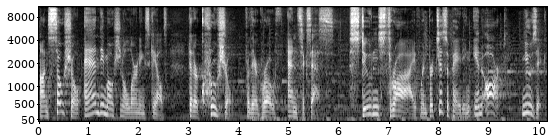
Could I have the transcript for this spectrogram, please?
on social and emotional learning skills that are crucial for their growth and success. Students thrive when participating in art, music,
